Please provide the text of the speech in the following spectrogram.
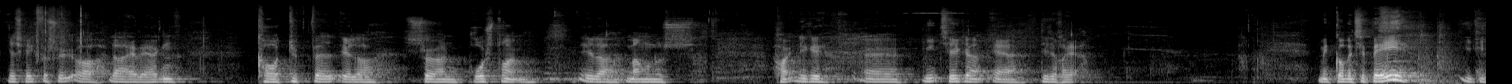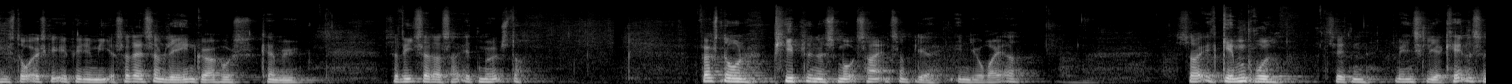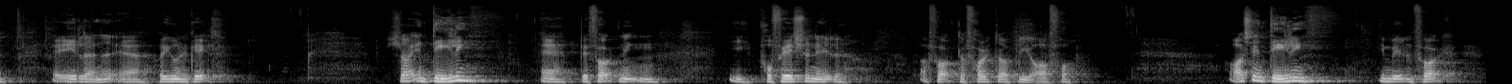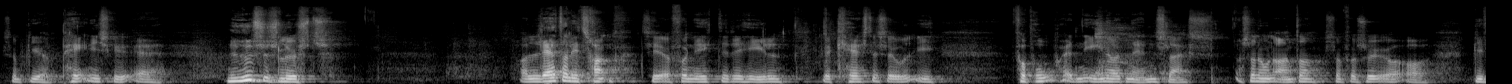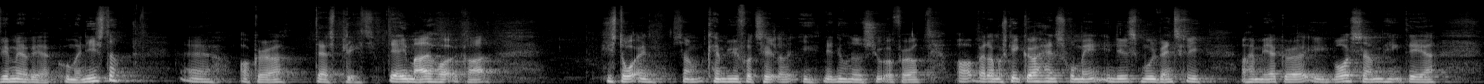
Jeg skal ikke forsøge at lege hverken Kåre Dybvad eller Søren Brostrøm eller Magnus Heunicke. Øh, min tilgang er litterær. Men går man tilbage i de historiske epidemier, sådan som lægen gør hos Camus, så viser der sig et mønster. Først nogle piblende små tegn, som bliver ignoreret. Så et gennembrud til den menneskelige erkendelse, at et eller andet er rivende galt. Så en deling af befolkningen i professionelle og folk, der frygter at blive ofre. Også en deling imellem folk, som bliver paniske af nydelsesløst og latterlig trang til at fornægte det hele ved at kaste sig ud i forbrug af den ene og den anden slags. Og så nogle andre, som forsøger at blive ved med at være humanister øh, og gøre deres pligt. Det er i meget høj grad historien, som Camus fortæller i 1947. Og hvad der måske gør hans roman en lille smule vanskelig at have med at gøre i vores sammenhæng, det er,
